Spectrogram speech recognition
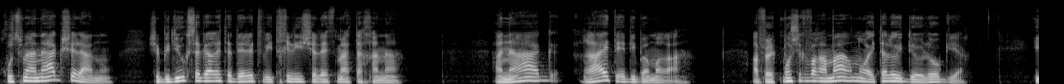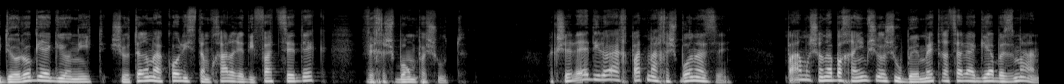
חוץ מהנהג שלנו, שבדיוק סגר את הדלת והתחיל להישלף מהתחנה. הנהג ראה את אדי במראה, אבל כמו שכבר אמרנו, הייתה לו אידיאולוגיה. אידיאולוגיה הגיונית שיותר מהכל הסתמכה על רדיפת צדק וחשבון פשוט. רק שלאדי לא היה אכפת מהחשבון הזה. פעם ראשונה בחיים שלו שהוא באמת רצה להגיע בזמן,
